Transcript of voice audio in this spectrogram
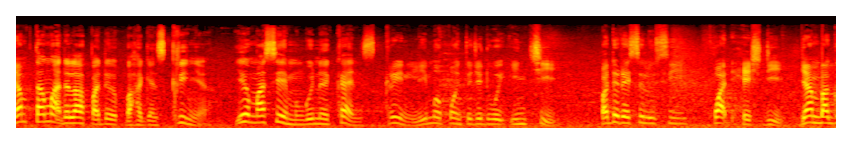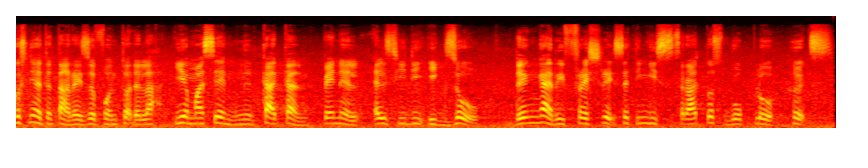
Yang pertama adalah pada bahagian skrinnya. Ia masih menggunakan skrin 5.72 inci pada resolusi Quad HD. Yang bagusnya tentang Razer Phone 2 adalah ia masih mengekalkan panel LCD IGZO dengan refresh rate setinggi 120Hz.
